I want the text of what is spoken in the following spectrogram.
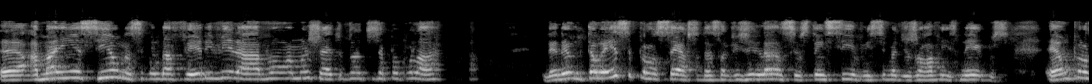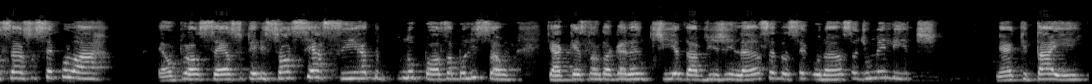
é, amanheciam na segunda-feira e viravam a manchete da notícia popular. Entendeu? Então, esse processo dessa vigilância ostensiva em cima de jovens negros é um processo secular. É um processo que ele só se acirra no pós-abolição, que é a questão da garantia da vigilância da segurança de uma elite né, que está aí,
